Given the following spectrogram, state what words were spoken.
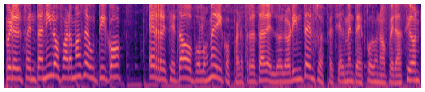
pero el fentanilo farmacéutico es recetado por los médicos para tratar el dolor intenso, especialmente después de una operación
